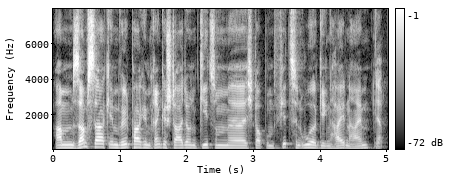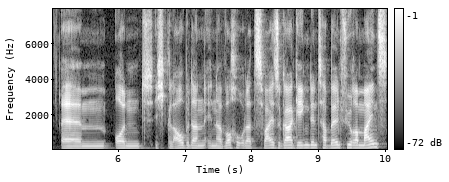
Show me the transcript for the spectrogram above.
Am Samstag im Wildpark im Kränke-Stadion geht es um, äh, ich glaube, um 14 Uhr gegen Heidenheim. Ja. Ähm, und ich glaube dann in einer Woche oder zwei sogar gegen den Tabellenführer Mainz.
